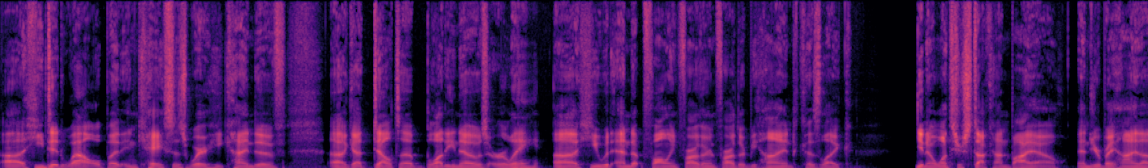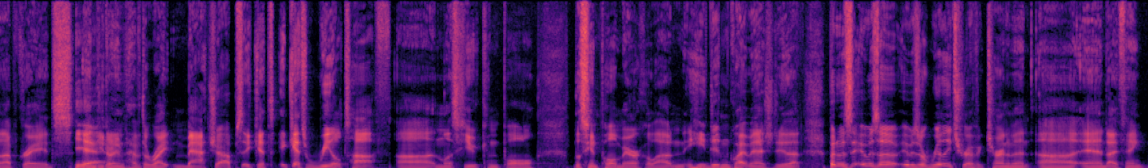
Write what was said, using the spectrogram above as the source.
uh, he did well. But in cases where he kind of uh, got dealt a bloody nose early, uh, he would end up falling farther and farther behind because like you know, once you're stuck on bio and you're behind on upgrades yeah. and you don't even have the right matchups, it gets it gets real tough uh, unless you can pull unless you can pull a miracle out. And he didn't quite manage to do that. But it was it was a it was a really terrific tournament, uh, and I think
